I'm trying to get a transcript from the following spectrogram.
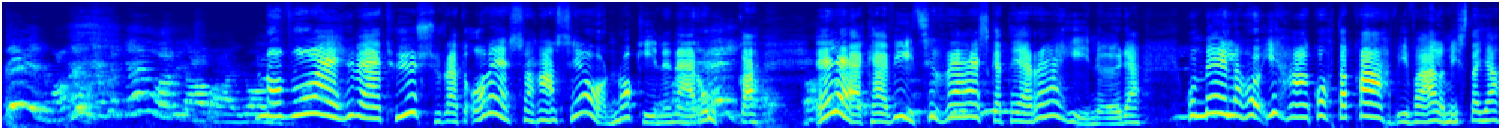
Vilma, missä se kellariavain on? No voi hyvät hyssyrät, ovessahan se on nokin enää rukka. Eläkää viitsi rääskätä ja rähinöidä, kun meillä on ihan kohta kahvi valmista ja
